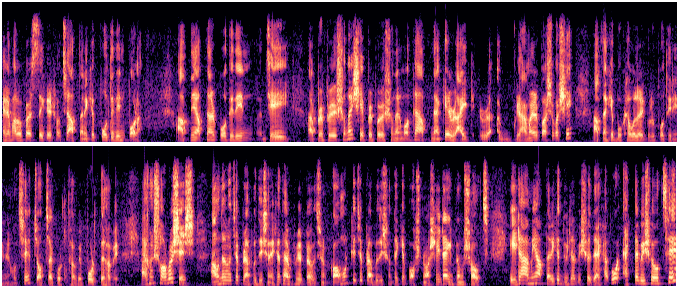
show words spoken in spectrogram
এটা ভালো করার সিক্রেট হচ্ছে আপনাকে প্রতিদিন পড়া। আপনি আপনার প্রতিদিন যেই প্রিপারেশন হয়, সেই প্রিপারেশনের মধ্যে আপনাকে রাইট গ্রামারের পাশাপাশি আপনাকে ভোকাবুলারিগুলো প্রতিদিন হচ্ছে চর্চা করতে হবে, পড়তে হবে। এখন সর্বশেষ, আমাদের হচ্ছে প্রাপোজিশন এটা তার প্রাপোজিশন কমন কিছু প্রাপোজিশন থেকে প্রশ্ন আসে, এটা একদম সহজ। এটা আমি আপনাদেরকে দুইটা বিষয় দেখাবো। একটা বিষয় হচ্ছে,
